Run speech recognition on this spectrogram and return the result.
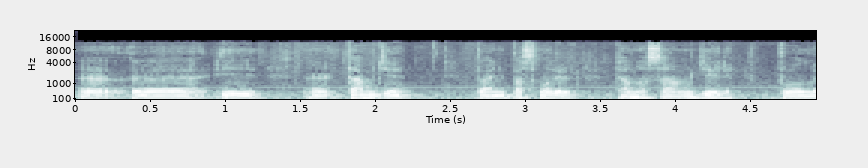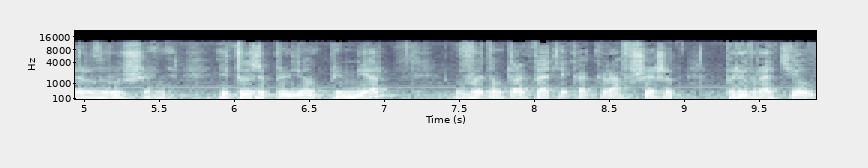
э, э, и э, там, где то они посмотрят, там на самом деле полное разрушение. И тут же приведен пример – в этом трактате, как Раф Шешет превратил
